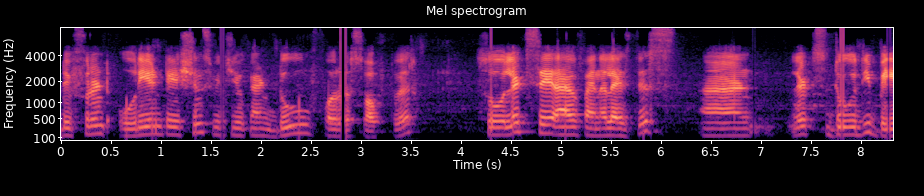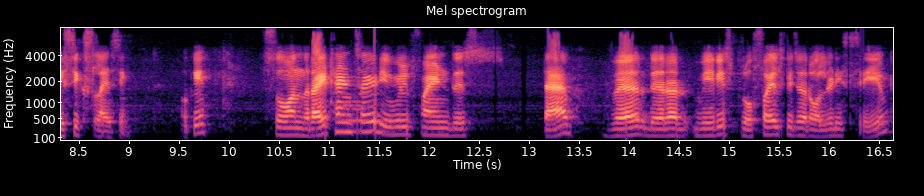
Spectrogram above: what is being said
different orientations which you can do for a software. So let's say i have finalized this and let's do the basic slicing okay? So on the right hand side you will find this tab where there are various profiles which are already saved.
